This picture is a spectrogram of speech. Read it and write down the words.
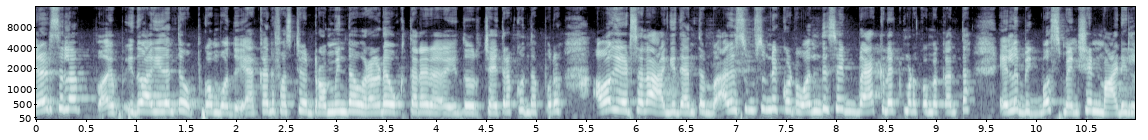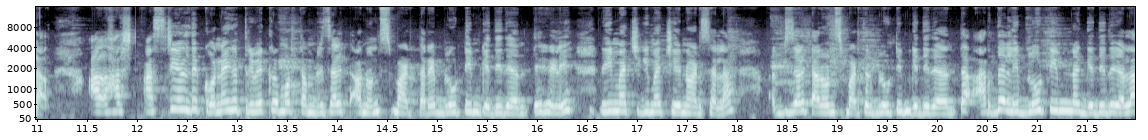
ಎರಡು ಸಲ ಇದು ಆಗಿದೆ ಅಂತ ಒಪ್ಕೊಬೋದು. ಯಾಕಂದರೆ ಫಸ್ಟ್ ಡ್ರಮ್ಮಿಂದ ಹೊರಗಡೆ ಹೋಗ್ತಾರೆ, ಇದು ಚೈತ್ರ ಕುಂದಾಪುರ. ಅವಾಗ ಎರಡು ಸಲ ಆಗಿದೆ ಅಂತ ಅದು ಸುಮ್ಮ ಸುಮ್ಮನೆ ಕೊಟ್ಟು ಒಂದೇ ಸೈಡ್ ಬ್ಯಾಕ್ ಲೆಕ್ ಮಾಡ್ಕೊಬೇಕಂತ ಎಲ್ಲೂ ಬಿಗ್ ಬಾಸ್ ಮೆನ್ಷನ್ ಮಾಡಿಲ್ಲ. ಅಷ್ಟು, ಅಷ್ಟೇ ಅಲ್ಲದೆ ಕೊನೆಗೆ ತ್ರಿವಿಕ್ರಮ್ ಅವ್ರು ತಮ್ಮ ರಿಸಲ್ಟ್ ಅನೌನ್ಸ್ ಮಾಡ್ತಾರೆ. ಬ್ಲೂ ಟೀಮ್ ಗೆದ್ದಿದೆ ಅಂತ ಹೇಳಿ ರೀಮ್ಯಾಚ್ ಗಿಮ್ಯಾಚ್ ಏನು ಆಡಿಸಲ್ಲ. ರಿಸಲ್ಟ್ ಅನೌನ್ಸ್ ಮಾಡ್ತಾರೆ ಬ್ಲೂ ಟೀಮ್ ಗೆದ್ದಿದೆ ಅಂತ. ಅರ್ಧದಲ್ಲಿ ಬ್ಲೂ ಟೀಮ್ನ ಗೆದ್ದಿದೆಯಲ್ಲ,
